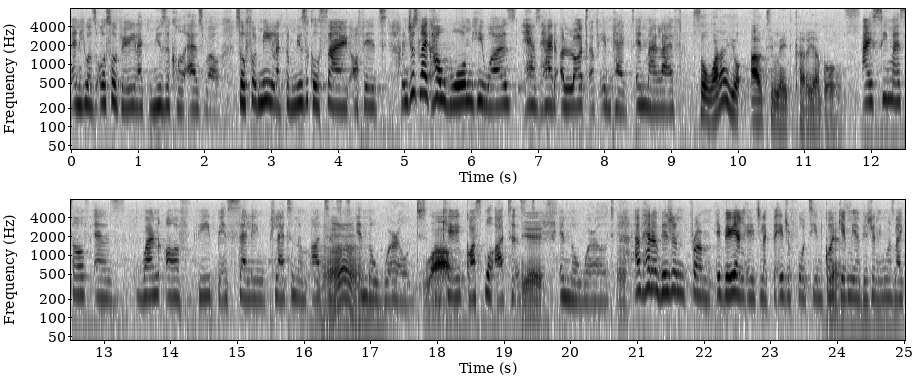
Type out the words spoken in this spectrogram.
and he was also very like musical as well. So for me, like the musical side of it, and just like how warm he was, has had a lot of impact in my life. So, what are your ultimate career goals? I see myself as one of the best-selling platinum artists ah. in the world. Wow. Okay, gospel artists Yes. in the world. Mm. I've had a vision from a very young age, like the age of 14. God Yes. gave me a vision, and he was like,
